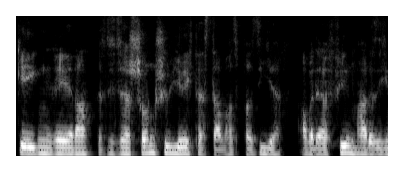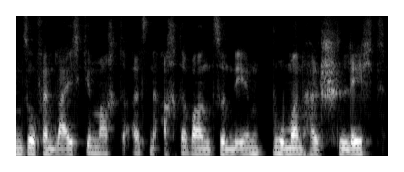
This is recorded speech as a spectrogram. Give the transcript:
Gegenräder. Das ist ja schon schwierig, dass da was passiert. Aber der Film hatte sich insofern leicht gemacht, als eine Achterbahn zu nehmen, wo man halt schlecht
